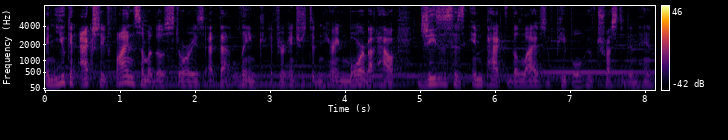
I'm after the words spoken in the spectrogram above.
And you can actually find some of those stories at that link if you're interested in hearing more about how Jesus has impacted the lives of people who've trusted in him.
